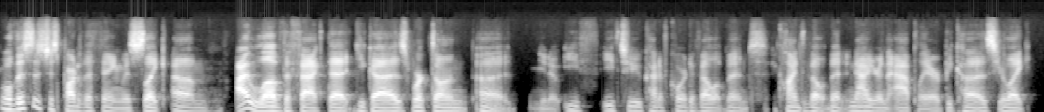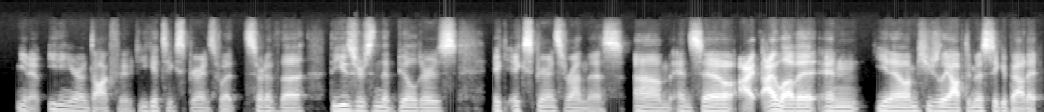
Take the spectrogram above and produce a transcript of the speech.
Well, this is just part of the thing. It's like um, I love the fact that you guys worked on uh, you know ETH ETH2 kind of core development, client development, and now you're in the app layer because you're like you know eating your own dog food. You get to experience what sort of the the users and the builders experience around this. Um, and so I, I love it, and you know I'm hugely optimistic about it.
